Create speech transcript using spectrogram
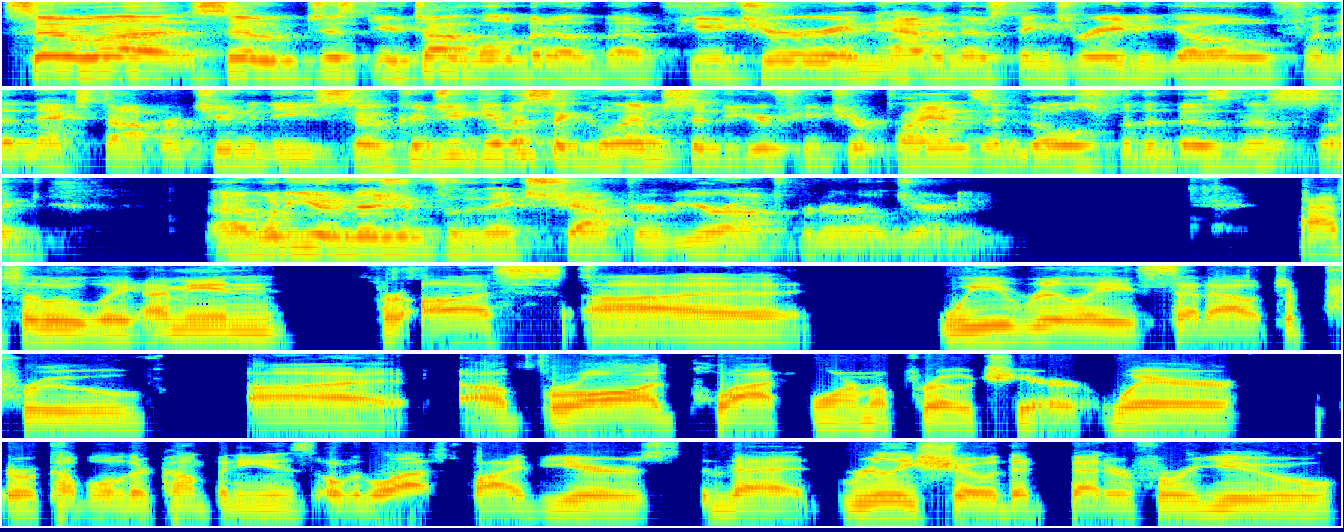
So, uh, so just you're talking a little bit about future and having those things ready to go for the next opportunity. So, could you give us a glimpse into your future plans and goals for the business? Like, uh, what do you envision for the next chapter of your entrepreneurial journey? Absolutely. I mean, for us, uh, we really set out to prove uh, a broad platform approach here, where there were a couple other companies over the last five years that really showed that better for you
